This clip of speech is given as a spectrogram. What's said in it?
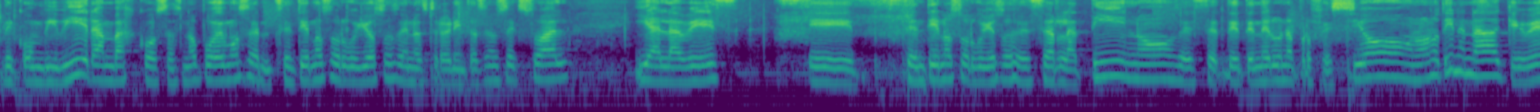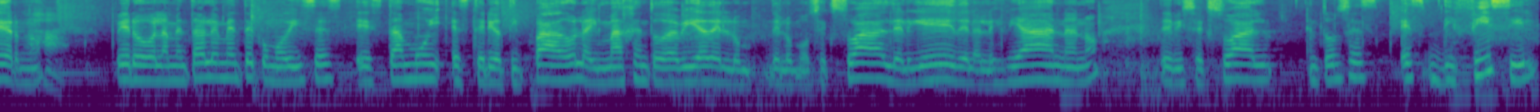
de convivir ambas cosas, ¿no? Podemos sentirnos orgullosos de nuestra orientación sexual y a la vez eh, sentirnos orgullosos de ser latinos, de, tener una profesión, ¿no? No tiene nada que ver, ¿no? Pero lamentablemente, como dices, está muy estereotipado la imagen todavía del, homosexual, del gay, de la lesbiana, ¿no? De bisexual. Entonces, es difícil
